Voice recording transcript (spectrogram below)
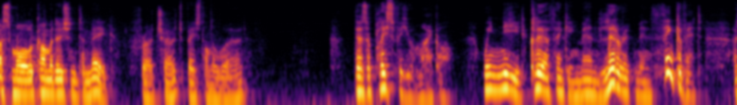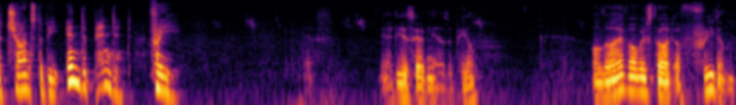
A small accommodation to make for a church based on the word. There's a place for you, Michael. We need clear thinking men, literate men. Think of it a chance to be independent, free. Yes, the idea certainly has appeal. Although I've always thought of freedom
